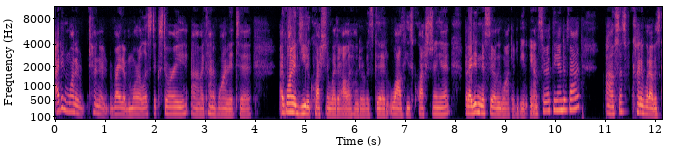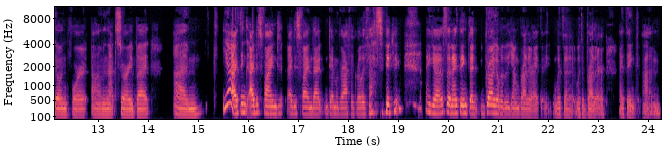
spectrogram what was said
I didn't want to kind of write a moralistic story. Um, I kind of wanted it to, I wanted you to question whether Alejandro was good while he's questioning it, but I didn't necessarily want there to be an answer at the end of that. Uh, so that's kind of what I was going for um, in that story. But um, yeah, I think I just find I just find that demographic really fascinating, I guess. And I think that growing up with a young brother, I think with a with a brother, I think um,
